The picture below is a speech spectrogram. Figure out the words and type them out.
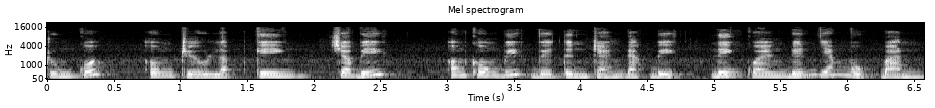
Trung Quốc ông Triệu Lập Kiên cho biết ông không biết về tình trạng đặc biệt liên quan đến giám mục Bành.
